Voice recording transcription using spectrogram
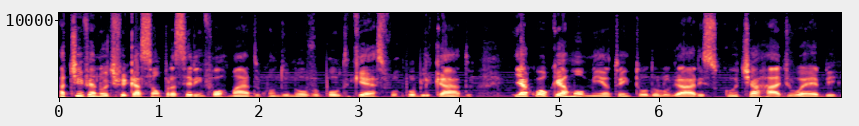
Ative a notificação para ser informado quando o novo podcast for publicado e a qualquer momento, em todo lugar, escute a rádio web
